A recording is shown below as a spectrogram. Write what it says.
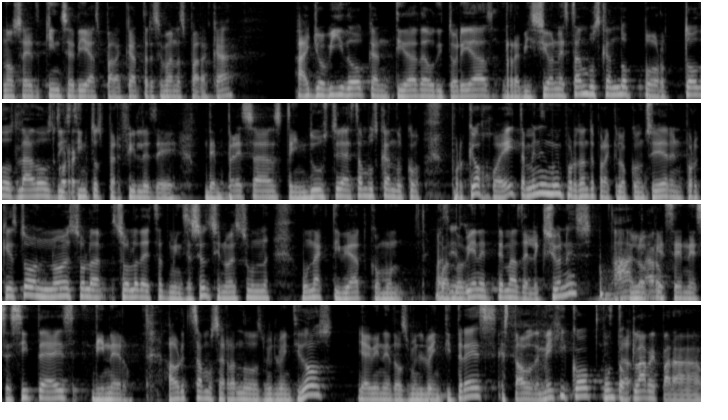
no sé, 15 días para acá, tres semanas para acá ha llovido cantidad de auditorías, revisiones. Están buscando por todos lados distintos perfiles de, empresas, de industria. Están buscando como. Porque, ojo, eh, también es muy importante para que lo consideren, porque esto no es solo, solo de esta administración, sino es una, una actividad común. Cuando vienen temas de elecciones, ah, lo que se necesita es dinero. Ahorita estamos cerrando 2022 ya viene 2023. Estado de México, punto clave para,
